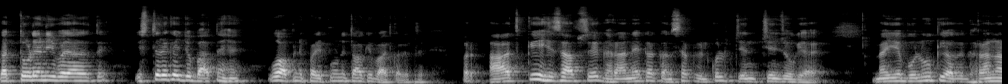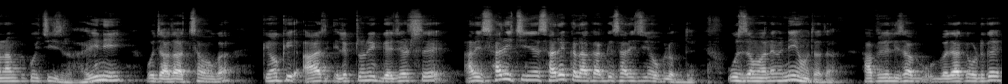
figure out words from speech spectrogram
गत्तोड़े नहीं बजा जाते इस तरह के जो बातें हैं, वो अपनी परिपूर्णता की बात कर रहे थे। पर आज के हिसाब से घराने का कंसेप्ट बिल्कुल चेंज चेंज हो गया है। मैं ये बोलूँ कि अगर घराना नाम की कोई चीज़ है ही नहीं, वो ज़्यादा अच्छा होगा, क्योंकि आज इलेक्ट्रॉनिक गैजेट से अरे सारी चीज़ें, सारे कलाकार की सारी चीज़ें उपलब्ध हैं। उस ज़माने में नहीं होता था। हाफिज़ अली साहब बजा के उठ गए,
